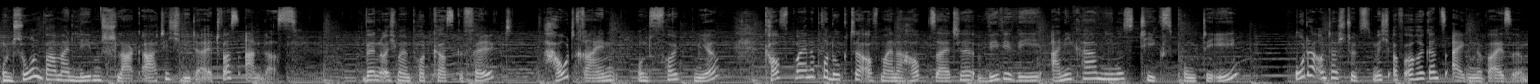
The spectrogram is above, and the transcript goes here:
Und schon war mein Leben schlagartig wieder etwas anders. Wenn euch mein Podcast gefällt, Haut rein und folgt mir. Kauft meine Produkte auf meiner Hauptseite www.annika-teaks.de oder unterstützt mich auf eure ganz eigene Weise.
